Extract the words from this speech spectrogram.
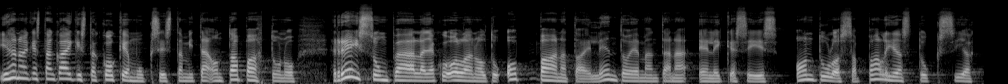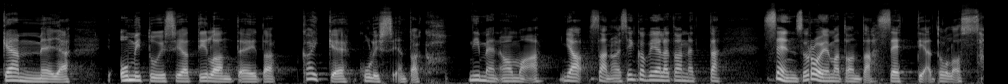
ihan oikeastaan kaikista kokemuksista, mitä on tapahtunut reissun päällä ja kun ollaan oltu oppaana tai lentoemäntänä, eli siis on tulossa paljastuksia, kämmejä ja omituisia tilanteita, kaikkea kulissien takaa. Nimenomaan. Ja sanoisinko vielä ton, että sensuroimatonta settiä tulossa.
